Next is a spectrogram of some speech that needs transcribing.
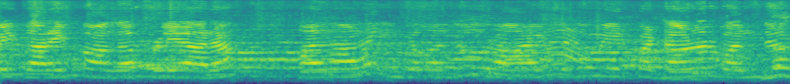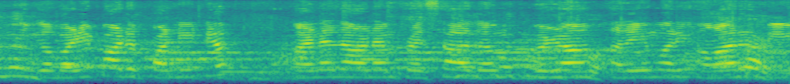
நீர்நிலைகளை கொண்டு போய் கரைப்பாங்க பிள்ளையார அதனால இங்க வந்து ஒரு ஆயிரத்துக்கும் மேற்பட்டவர் வந்து இங்க வழிபாடு பண்ணிட்டு அன்னதானம் பிரசாதம் விழா அதே மாதிரி ஆரம்பி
